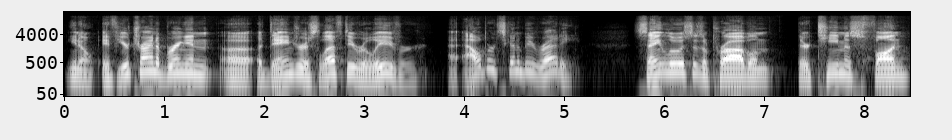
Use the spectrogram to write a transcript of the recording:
you know, if you're trying to bring in a, a dangerous lefty reliever, Albert's going to be ready. St. Louis is a problem. Their team is fun.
